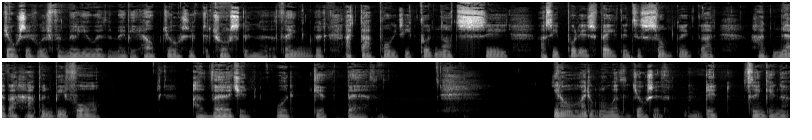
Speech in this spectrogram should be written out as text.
Joseph was familiar with and maybe helped Joseph to trust in a thing that at that point he could not see as he put his faith into something that had never happened before. A virgin would give birth. You know, I don't know whether Joseph did think in that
